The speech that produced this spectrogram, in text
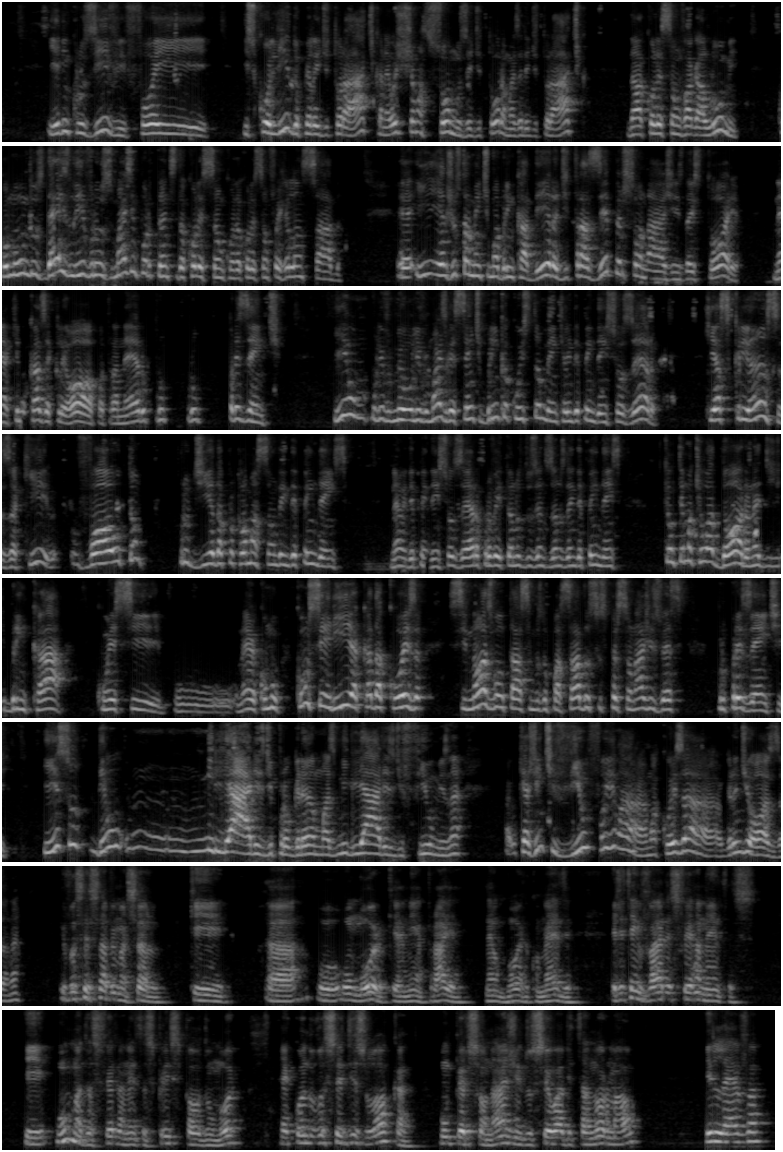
e ele, inclusive, foi escolhido pela editora Ática, né? hoje chama Somos Editora, mas é da editora Ática, da coleção Vagalume, como um dos dez livros mais importantes da coleção, quando a coleção foi relançada. É, e é justamente uma brincadeira de trazer personagens da história, né? aqui no caso é Cleópatra, Nero, para o presente. E o, o, livro, meu livro mais recente brinca com isso também, que é a Independência Zero, que as crianças aqui voltam para o dia da proclamação da independência, né? Independência Zero, aproveitando os 200 anos da independência, que é um tema que eu adoro, né? De brincar com esse, o, né? Como como seria cada coisa se nós voltássemos no passado, ou se os personagens viessem para o presente. E isso deu um, milhares de programas, milhares de filmes, né? O que a gente viu foi uma, uma coisa grandiosa, né? E você sabe, Marcelo, que uh, o humor, que é a minha praia, né, humor, a comédia, ele tem várias ferramentas. E uma das ferramentas principais do humor é quando você desloca um personagem do seu habitat normal e leva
